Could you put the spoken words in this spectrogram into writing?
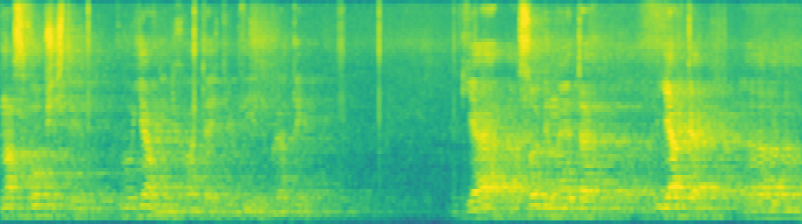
у нас в обществе ну, явно не хватает любви и доброты. Я особенно это ярко э,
